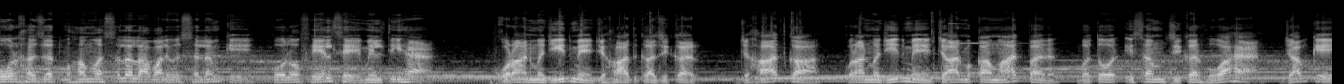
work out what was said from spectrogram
اور حضرت محمد صلی اللہ علیہ وسلم کے کولو فیل سے ملتی ہے۔ قرآن مجید میں جہاد کا ذکر۔ جہاد کا قرآن مجید میں چار مقامات پر بطور اسم ذکر ہوا ہے، جبکہ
